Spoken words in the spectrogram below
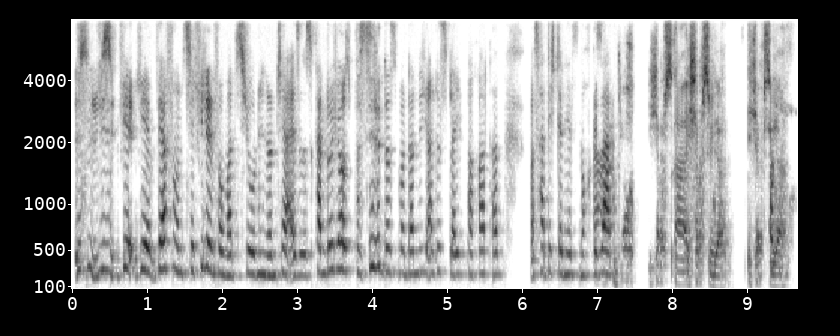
Wir, wir, werfen uns hier viele Informationen hin und her. Also es kann durchaus passieren, dass man dann nicht alles gleich parat hat. Was hatte ich denn jetzt noch gesagt? Ah, ich hab's, ah, ich hab's wieder. Ich hab's wieder.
